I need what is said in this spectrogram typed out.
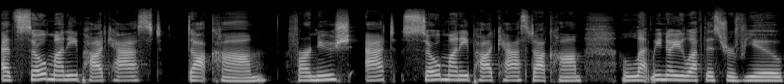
at somoneypodcast.com farnoosh at somoneypodcast.com. Let me know you left this review.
